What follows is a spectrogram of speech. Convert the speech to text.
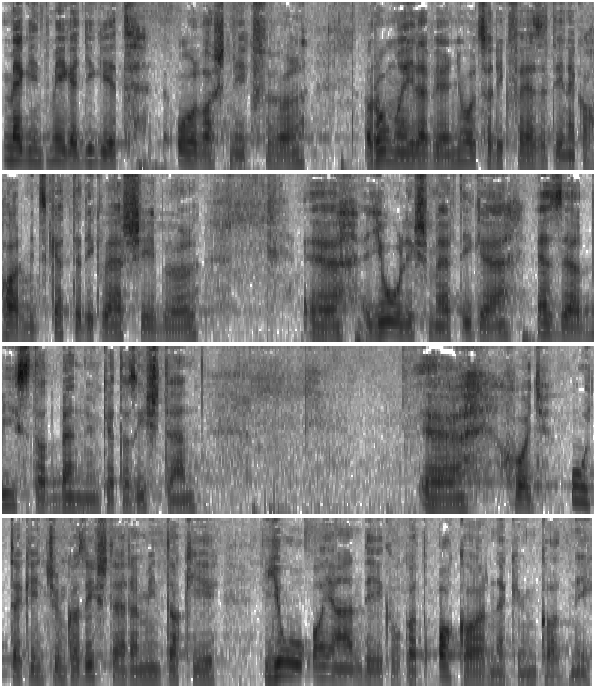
Megint még egy igét olvasnék föl, a Római Levél 8. fejezetének a 32. verséből, jól ismert ige, ezzel bíztat bennünket az Isten, hogy úgy tekintsünk az Istenre, mint aki jó ajándékokat akar nekünk adni,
